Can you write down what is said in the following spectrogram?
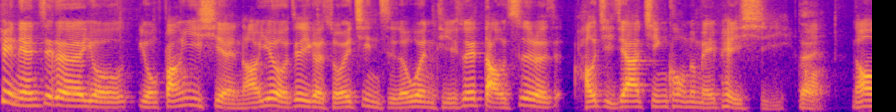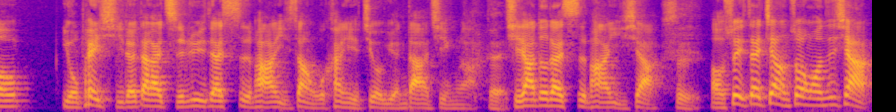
去年这个有有防疫险，然后又有这个所谓净值的问题，所以导致了好几家金控都没配息。对，然后有配息的大概殖率在四趴以上，我看也只有元大金了，对，其他都在四趴以下。是哦，所以在这样状况之下。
